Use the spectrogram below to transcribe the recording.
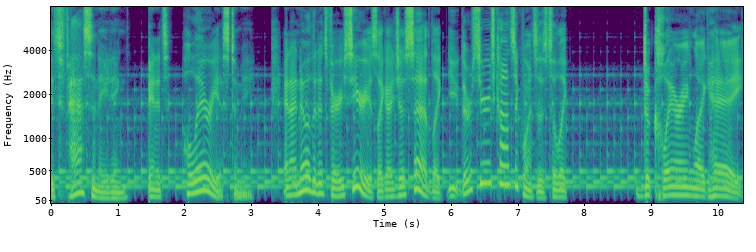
is fascinating and it's hilarious to me. And I know that it's very serious like I just said, like you, there's serious consequences to like declaring like, "Hey,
